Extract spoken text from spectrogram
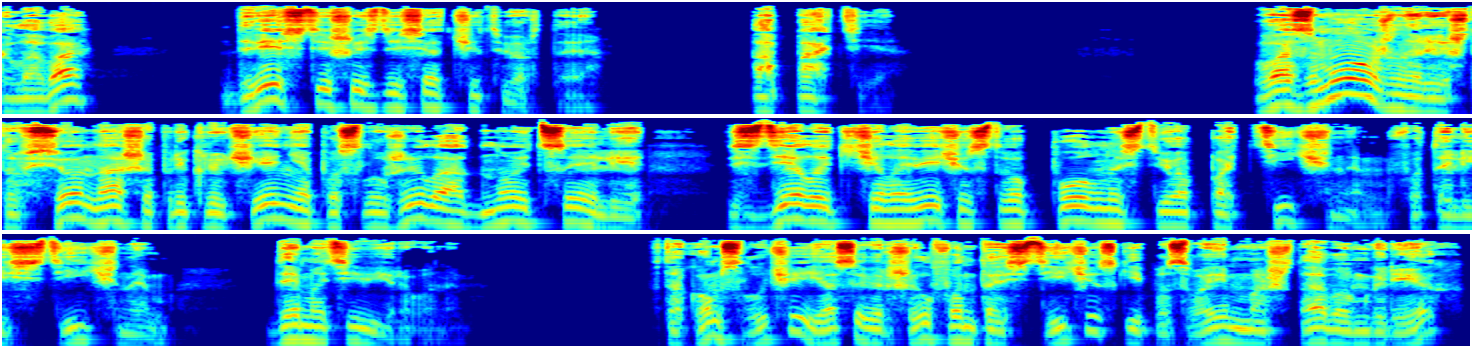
Глава 264. Апатия. Возможно ли, что все наше приключение послужило одной цели — сделать человечество полностью апатичным, фаталистичным, демотивированным? В таком случае я совершил фантастический по своим масштабам грех,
